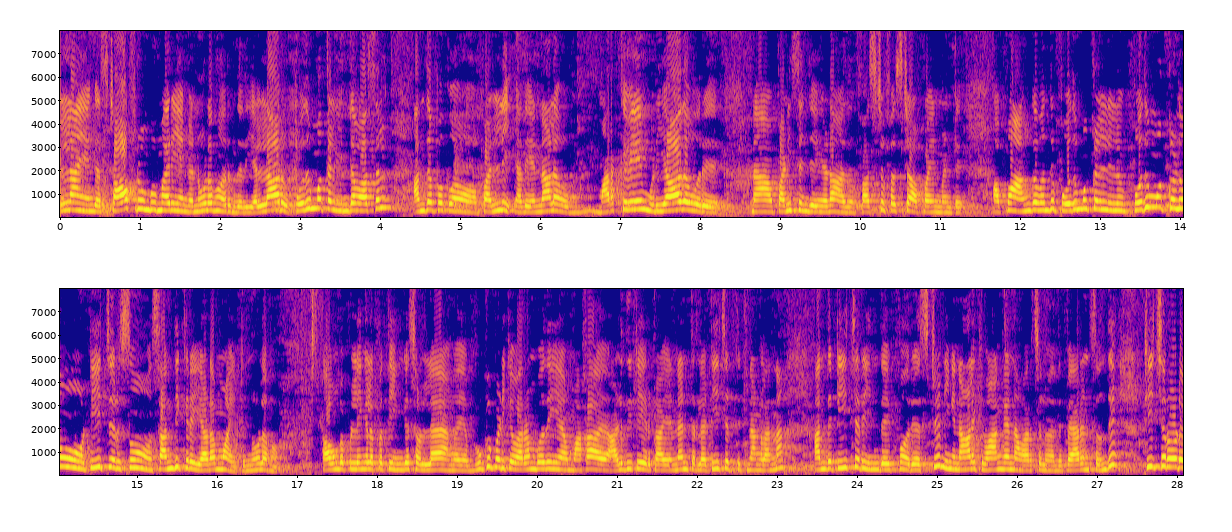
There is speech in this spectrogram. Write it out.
எல்லாம் எங்கள் ஸ்டாஃப் ரூம்பு மாதிரி எங்கள் நூலகம் இருந்தது. எல்லாரும் பொதுமக்கள் இந்த வாசல் அந்த பக்கம் பள்ளி. அது என்னால் மறக்கவே முடியாத ஒரு நான் பணி செஞ்ச இடம். அது ஃபஸ்ட்டு ஃபஸ்ட்டு அப்பாயின்மெண்ட் அப்பாயின்மெண்ட்டு அப்போ அங்கே வந்து பொதுமக்கள் பொதுமக்களும் டீச்சர்ஸும் சந்திக்கிற இடமாயிட்டு நூலகம். அவங்க பிள்ளைங்களை பற்றி இங்கே சொல்ல அங்கே புக்கு படிக்க வரும்போது என் மகா அழுதுகிட்டே இருக்கா என்னன்னு தெரியல டீச்சர் திட்டினாங்களான்னா அந்த டீச்சர் இந்த இப்போ ரெஸ்ட்டு நீங்கள் நாளைக்கு வாங்க நான் வர சொல்லுவேன். அந்த பேரண்ட்ஸ் வந்து டீச்சரோட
